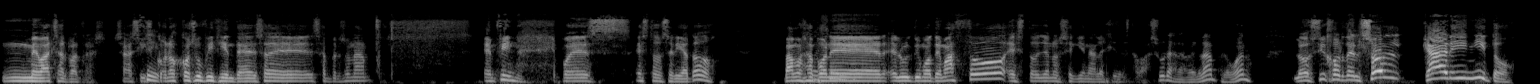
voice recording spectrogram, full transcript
me va a echar para atrás. O sea, si Sí. conozco suficiente a esa, esa persona. En fin, pues esto sería todo. Vamos a Pues sí. poner el último temazo. Esto yo no sé quién ha elegido esta basura, la verdad, pero bueno. Los hijos del sol, cariñito.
